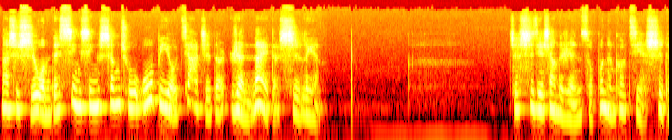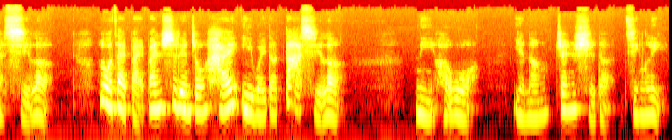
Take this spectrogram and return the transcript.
那是使我们的信心生出无比有价值的忍耐的试炼。这世界上的人所不能够解释的喜乐，落在百般试炼中还以为的大喜乐，你和我也能真实的经历。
